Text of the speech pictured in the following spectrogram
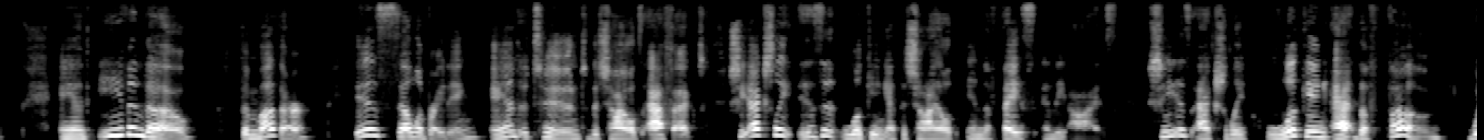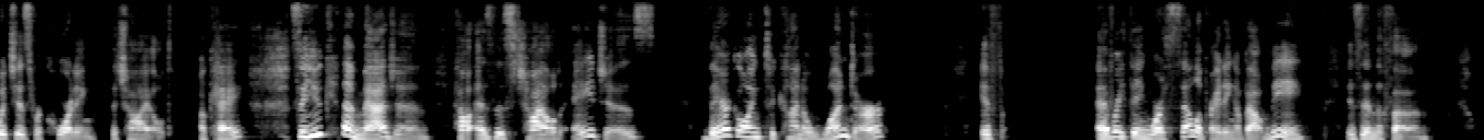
And even though the mother is celebrating and attuned to the child's affect, she actually isn't looking at the child in the face and the eyes. She is actually looking at the phone which is recording the child. Okay. So you can imagine how, as this child ages, they're going to kind of wonder if everything worth celebrating about me is in the phone.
